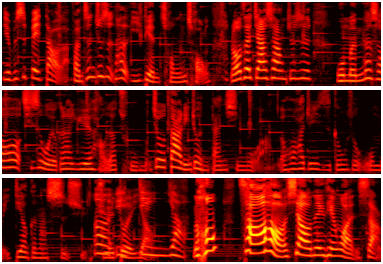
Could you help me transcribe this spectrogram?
也不是被盗啦。反正就是他的疑点重重，然后再加上就是我们那时候，其实我有跟他约好要出门，就大林就很担心我啊，然后他就一直跟我说，我们一定要跟他试训，嗯，绝对要。定要。然后超好笑，那天晚上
